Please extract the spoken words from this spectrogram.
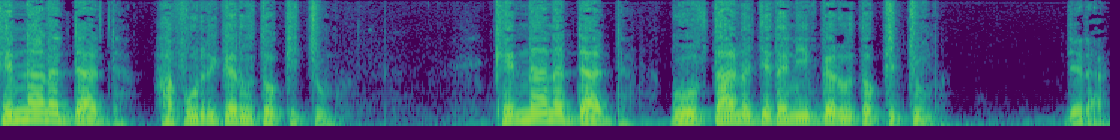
kennaan adda adda hafuurri garuu tokkichuma. Kennaan adda adda gooftaan hojjetaniif garuu tokkichuma jedhaan.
